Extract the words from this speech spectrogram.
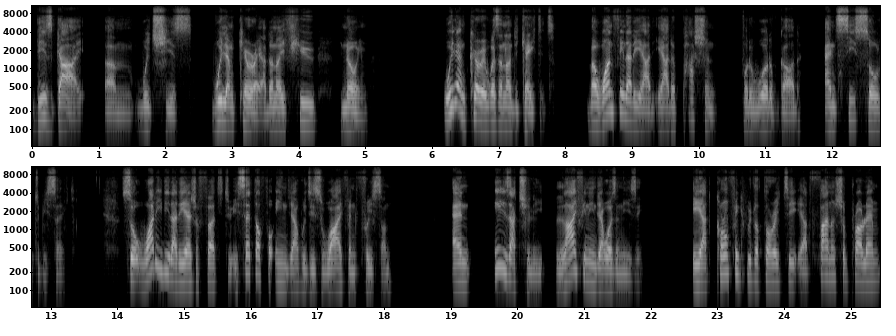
this guy, um, which is William Carey. I don't know if you know him. William Carey was an uneducated, but one thing that he had, he had a passion for the Word of God and see soul to be saved. So what he did at the age of 32, he set off for India with his wife and three sons. And he's actually life in India wasn't easy. He had conflict with authority, he had financial problem,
